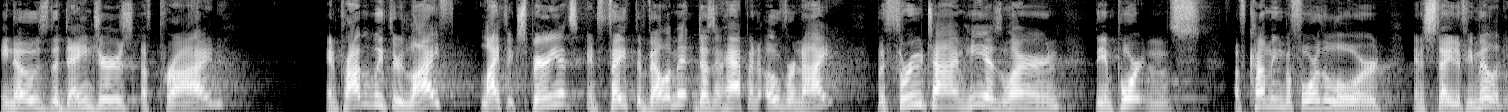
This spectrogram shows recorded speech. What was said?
He knows the dangers of pride, and probably through life, life experience, and faith development doesn't happen overnight, but through time, he has learned the importance of coming before the Lord in a state of humility.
